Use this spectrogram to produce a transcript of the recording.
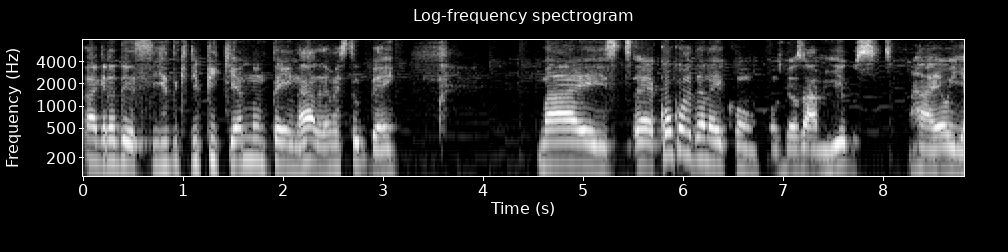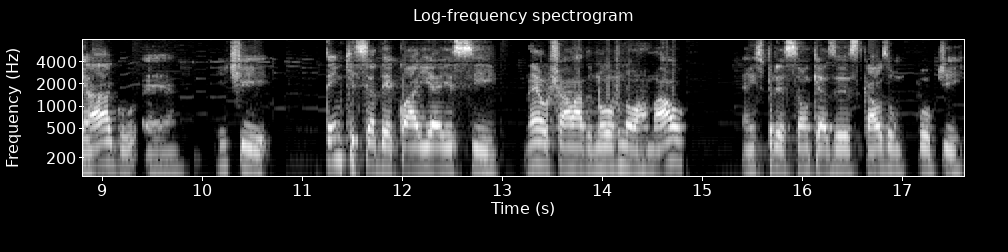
agradecido que de pequeno não tem nada, né? mas tudo bem. Mas, é, concordando aí com, com, os meus amigos, Rael e Iago, é, a gente tem que se adequar aí a esse, né, o chamado novo normal, é uma expressão que às vezes causa um pouco de,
